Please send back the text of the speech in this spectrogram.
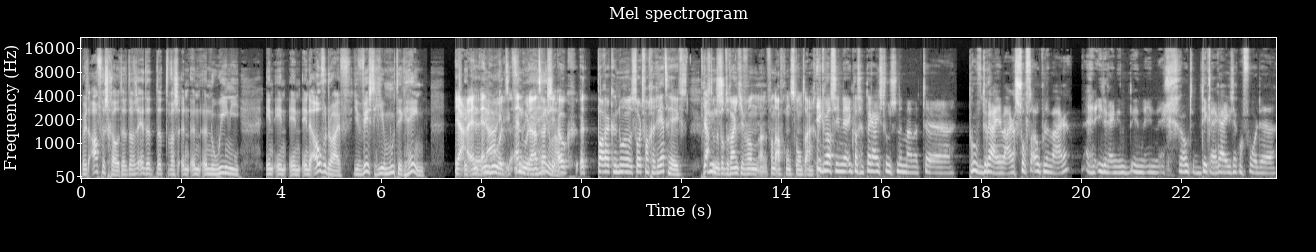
werd afgeschoten. Dat was, dat, dat was een, een, een weenie in, in, in, in de overdrive. Je wist, hier moet ik heen. Ja, Ik, en, eh, en, ja, hoe, het, ik en hoe de attractie helemaal. ook het park nog een soort van gered heeft. Ja, Toen het op het randje van, van de afgrond stond eigenlijk. Ik was, in, eh, ik was in Parijs toen ze hem aan het eh, proefdraaien waren, soft openen waren. En iedereen in, in, in echt grote, dikke rijen, zeg maar, voor de,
